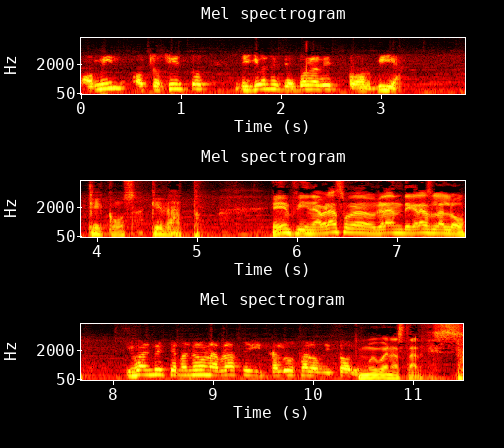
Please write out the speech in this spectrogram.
o 1.800 millones de dólares por día. Qué cosa, qué dato. En fin, abrazo grande, gracias Lalo. Igualmente, Manuel, un abrazo y saludos al auditorio. Muy buenas tardes.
